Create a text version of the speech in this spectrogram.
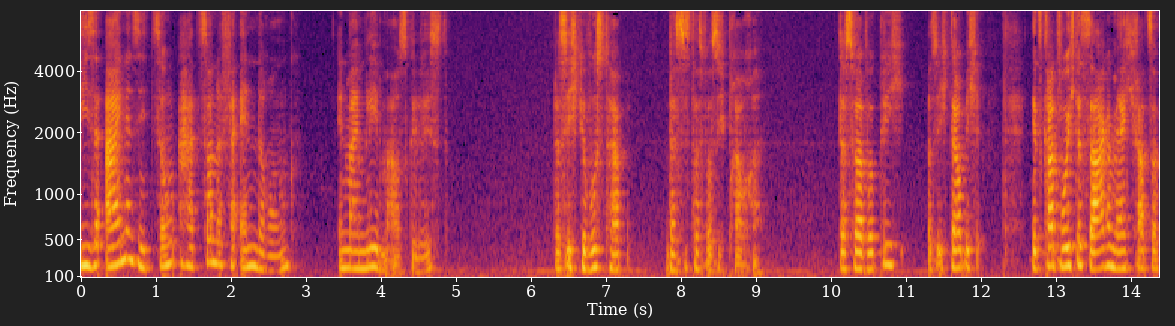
Diese eine Sitzung hat so eine Veränderung in meinem Leben ausgelöst, dass ich gewusst habe, das ist das, was ich brauche. Das war wirklich, also ich glaube, ich, jetzt gerade wo ich das sage, merke ich gerade so,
